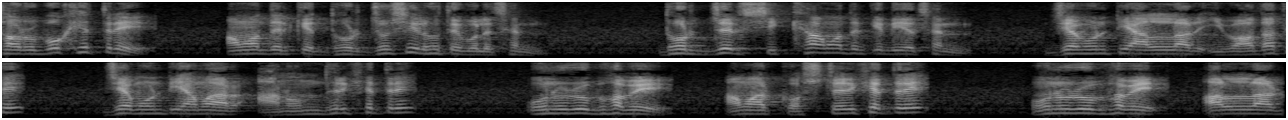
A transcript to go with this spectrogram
সর্বক্ষেত্রে আমাদেরকে ধৈর্যশীল হতে বলেছেন। ধৈর্যের শিক্ষা আমাদেরকে দিয়েছেন। যেমনটি আল্লাহর ইবাদাতে, যেমনটি আমার আনন্দের ক্ষেত্রে, অনুরূপভাবে আমার কষ্টের ক্ষেত্রে, অনুরূপভাবে আল্লাহর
